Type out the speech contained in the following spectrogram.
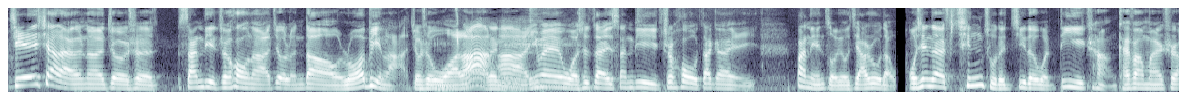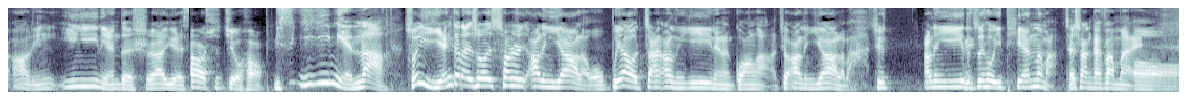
接下来呢，就是三 D 之后呢，就轮到罗宾了，就是我了、啊，因为我是在三 D 之后大概半年左右加入的。我现在清楚的记得我第一场开放麦是二零一一年的十二月二十九号，你是一一年啦，所以严格来说算是二零一二了。我不要沾二零一一年的光了，就二零一二了吧，就二零一一的最后一天了嘛，才上开放麦。哦，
